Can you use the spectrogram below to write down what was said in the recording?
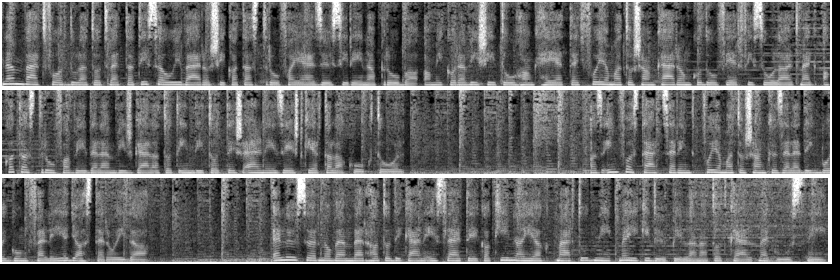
Nem várt fordulatot vett a Tiszaújvárosi katasztrófa jelző sziréna próba, amikor a visító hang helyett egy folyamatosan káromkodó férfi szólalt meg, a katasztrófa védelem vizsgálatot indított és elnézést kért a lakóktól. Az Infosztárt szerint folyamatosan közeledik bolygónk felé egy aszteroida. Először november 6-án észlelték a kínaiak, már tudni, melyik időpillanatot kell megúszni.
